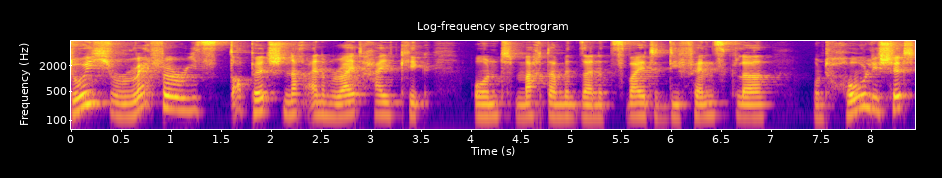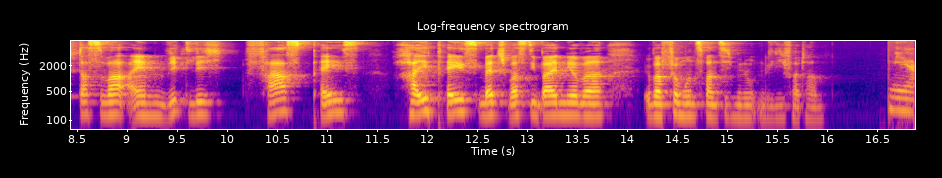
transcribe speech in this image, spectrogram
durch Referee Stoppage nach einem Right High Kick und macht damit seine zweite Defense klar. Und holy shit, das war ein wirklich fast-pace, high-pace Match, was die beiden hier über, über 25 Minuten geliefert haben. Ja,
